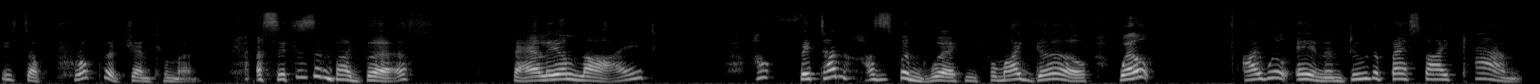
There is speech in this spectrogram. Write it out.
is a proper gentleman, a citizen by birth, fairly allied. How fit an husband were he for my girl. Well, I will in and do the best I can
